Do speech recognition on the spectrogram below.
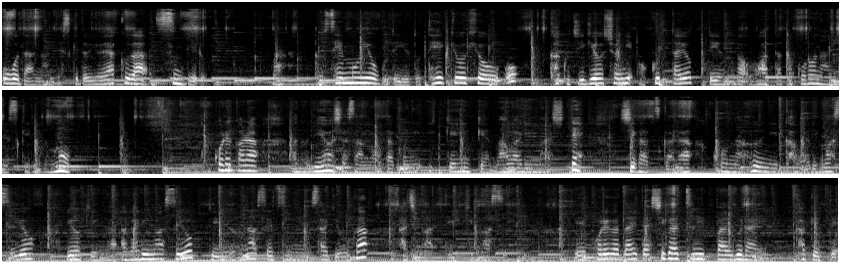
オーダーなんですけど予約が済んでる、まあ、専門用語でいうと提供表を各事業所に送ったよっていうのが終わったところなんですけれどもこれからあの利用者さんのお宅に一軒一軒回りまして4月からこんな風に変わりますよ料金が上がりますよっていうような説明作業が始まっていきます。えー、これがだいたい4月いっぱいぐらいかけて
